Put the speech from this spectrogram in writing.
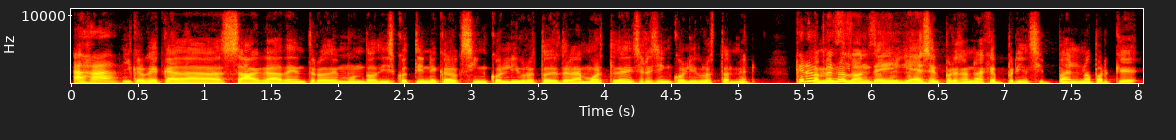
Ajá. Y creo que cada saga dentro de Mundo Disco tiene creo que cinco libros. Entonces de la muerte deben ser cinco libros también. Por Creo lo que menos sí, donde ella es el personaje principal, ¿no? Porque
